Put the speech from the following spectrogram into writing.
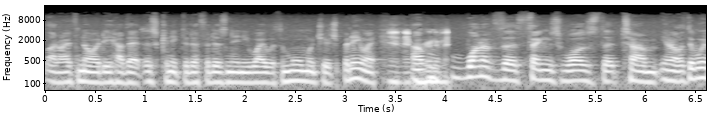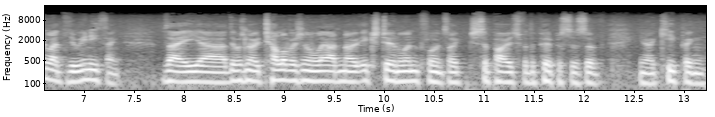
and I have no idea how that is connected, if it is in any way with the Mormon Church. But anyway, Yeah, uh, of one of the things was that um, you know like they weren't allowed to do anything. They uh, there was no television allowed, no external influence, I suppose, for the purposes of you know keeping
